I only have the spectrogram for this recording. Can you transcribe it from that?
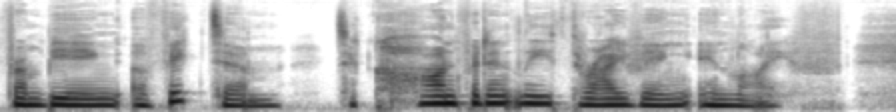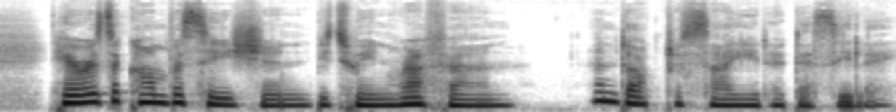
from being a victim to confidently thriving in life. Here is a conversation between Rafan and Dr. Saida Désilets.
